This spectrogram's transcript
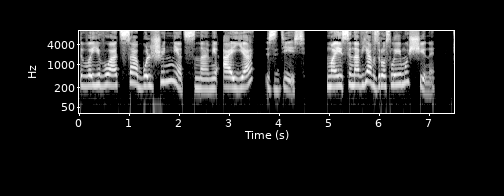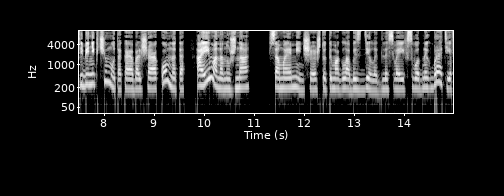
«Твоего отца больше нет с нами, а я здесь. Мои сыновья — взрослые мужчины. Тебе ни к чему такая большая комната, а им она нужна. Самое меньшее, что ты могла бы сделать для своих сводных братьев,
